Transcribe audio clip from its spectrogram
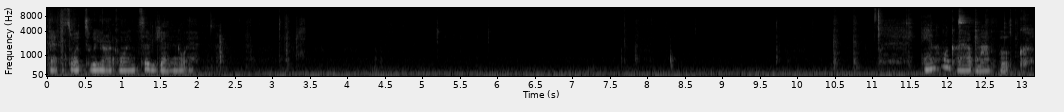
That is what we are going to begin with. And I'm going to grab my book.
